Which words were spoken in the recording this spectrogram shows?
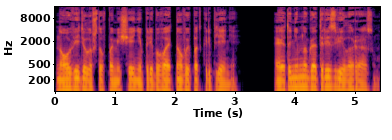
но увидел, что в помещении прибывает новые подкрепления. Это немного отрезвило разум.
